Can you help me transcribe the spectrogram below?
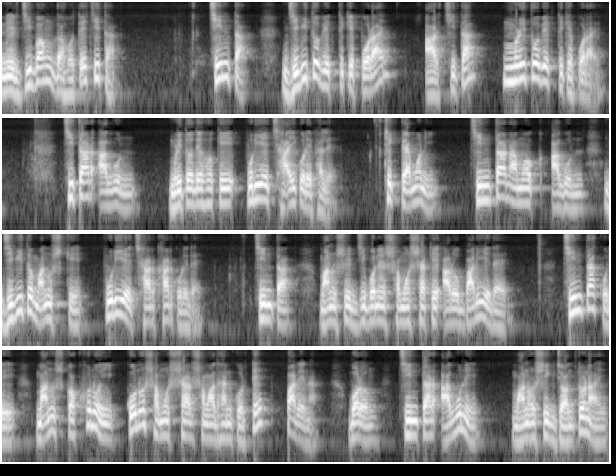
নির্জীবং দহতে চিতা। চিন্তা জীবিত ব্যক্তিকে পোড়ায় আর চিতা মৃত ব্যক্তিকে পোড়ায়। চিতার আগুন মৃতদেহকে পুড়িয়ে ছাই করে ফেলে। ঠিক তেমনই চিন্তা নামক আগুন জীবিত মানুষকে পুড়িয়ে ছাড়খাড় করে দেয়। চিন্তা মানুষের জীবনের সমস্যাকে আরও বাড়িয়ে দেয়। চিন্তা করে মানুষ কখনোই কোনো সমস্যার সমাধান করতে পারে না। বরং চিন্তার আগুনে মানসিক যন্ত্রণায়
